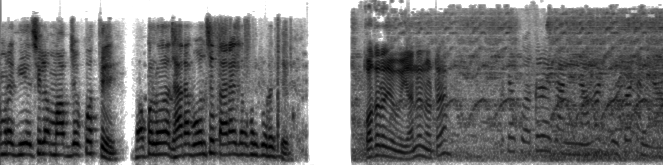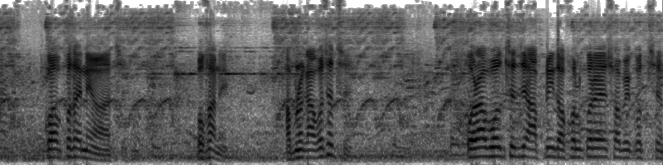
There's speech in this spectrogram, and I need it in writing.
আমরা গিয়েছিলাম মাপজোপ করতে। দখল ওরা যারা বলছে তারাই দখল করেছে। কতটা জমি জানেন ওটা? কোথায় নেওয়া আছে? ওখানে? আপনার কাগজ আছে? ওরা বলছে যে আপনি দখল করে সবে করছেন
